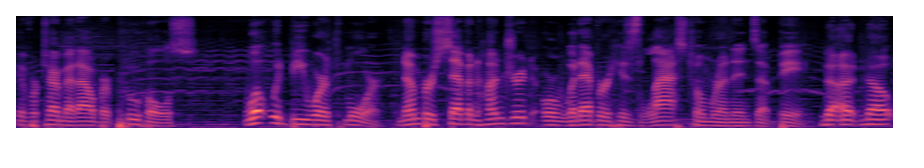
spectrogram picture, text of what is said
if we're talking about Albert Pujols, what would be worth more, number seven hundred or whatever his last home run ends up being? no, uh, no,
